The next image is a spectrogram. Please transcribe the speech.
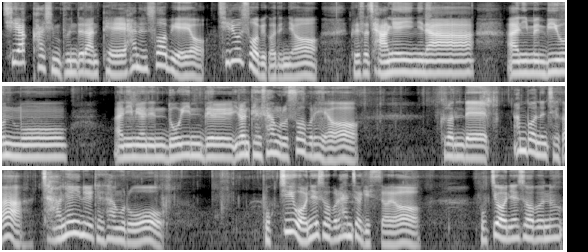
취약하신 분들한테 하는 수업이에요. 치료 수업이거든요. 그래서 장애인이나 아니면 미혼모 아니면은 노인들 이런 대상으로 수업을 해요. 그런데 한 번은 제가 장애인을 대상으로 복지 원예 수업을 한 적이 있어요. 복지 원예 수업은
